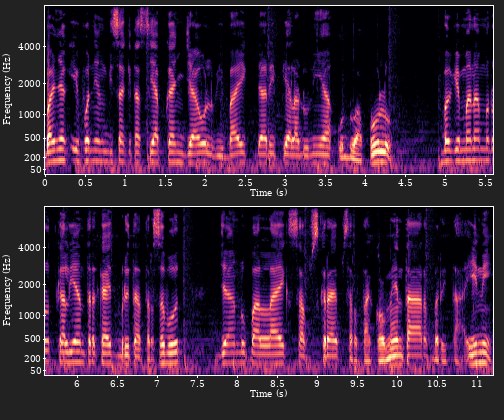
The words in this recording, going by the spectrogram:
Banyak event yang bisa kita siapkan jauh lebih baik dari Piala Dunia U20. Bagaimana menurut kalian terkait berita tersebut? Jangan lupa like, subscribe, serta komentar berita ini.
